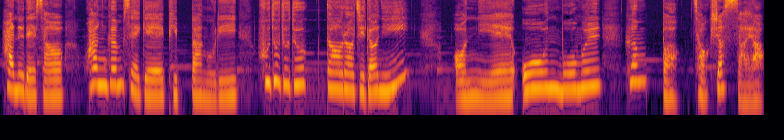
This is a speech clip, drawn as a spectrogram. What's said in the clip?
하늘에서 황금색의 빗방울이 후두두둑 떨어지더니 언니의 온 몸을 흠뻑 적셨어요.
